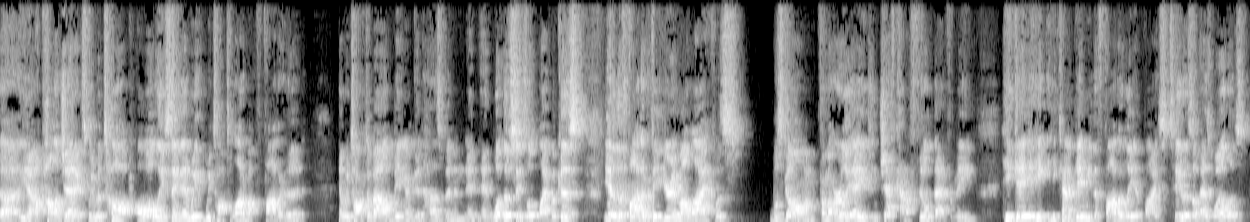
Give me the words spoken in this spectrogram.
uh, you know, apologetics. We would talk all these things, and we we talked a lot about fatherhood, and we talked about being a good husband, and and, and what those things look like because you know the father figure in my life was was gone from an early age, and Jeff kind of filled that for me. He gave he he kind of gave me the fatherly advice too, as as well as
